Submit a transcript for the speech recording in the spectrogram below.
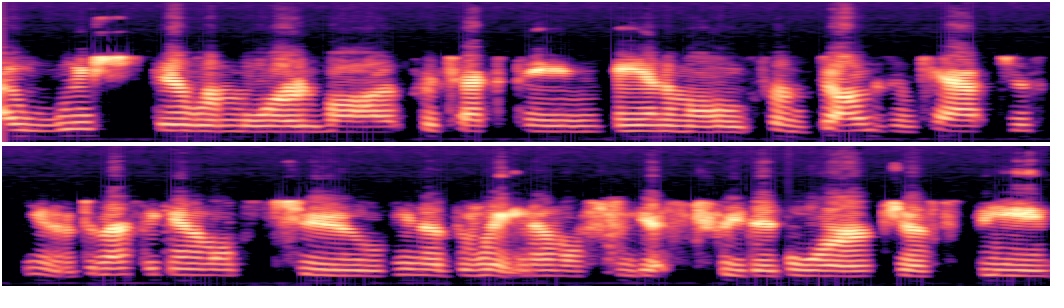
I wish there were more laws protecting animals from dogs and cats, just, you know, domestic animals to, you know, the way animals can get treated or just being,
